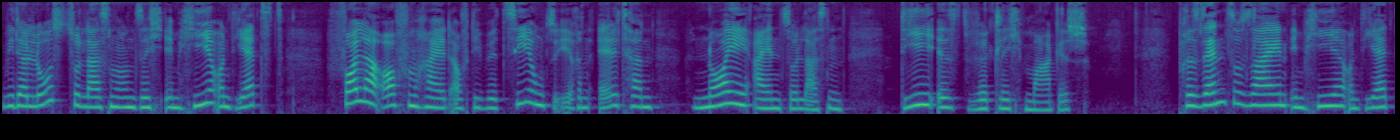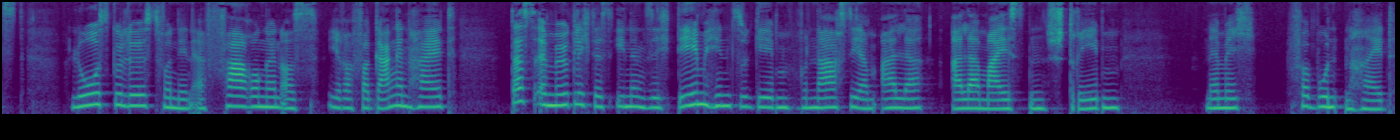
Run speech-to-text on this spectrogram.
wieder loszulassen und sich im Hier und Jetzt voller Offenheit auf die Beziehung zu ihren Eltern neu einzulassen, die ist wirklich magisch. Präsent zu sein im Hier und Jetzt, losgelöst von den Erfahrungen aus ihrer Vergangenheit, das ermöglicht es ihnen, sich dem hinzugeben, wonach sie am aller, allermeisten streben, nämlich Verbundenheit.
